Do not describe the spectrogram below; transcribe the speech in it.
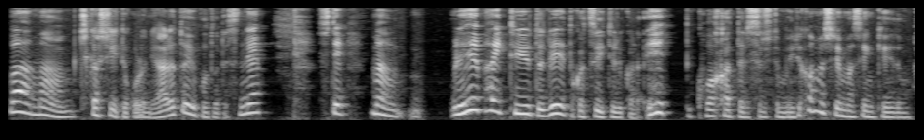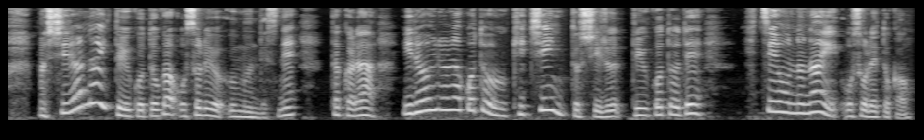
は、まあ、近しいところにあるということですね。そして、まあ、霊媒って言うと霊とかついてるから、え？って怖かったりする人もいるかもしれませんけれども、まあ、知らないということが恐れを生むんですね。だから、いろいろなことをきちんと知るということで、必要のない恐れとかを、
